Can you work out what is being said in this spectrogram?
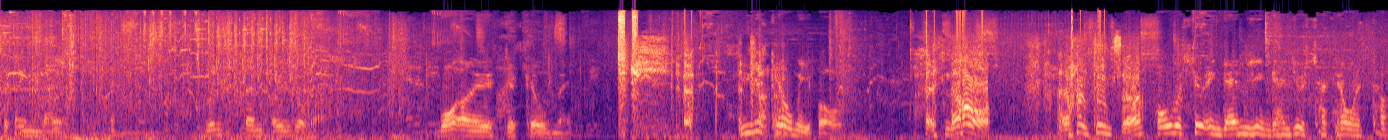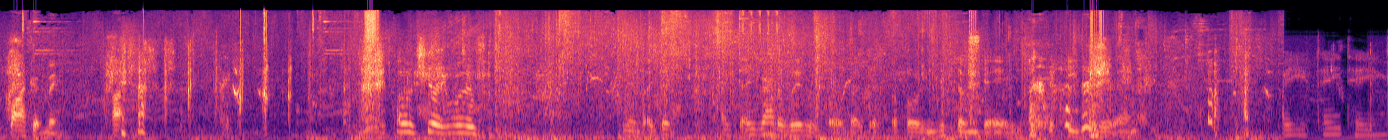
took him down. Winston Overwatch. What on earth just killed me? you just killed me, Paul. no! I don't think so. Paul was shooting Genji and Genji was chucking all his stuff back at me. Uh, oh shit, it was. Yeah, I did. I, I ran away with Paul about this before. You just don't get it. You just keep doing it. Wave dating.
